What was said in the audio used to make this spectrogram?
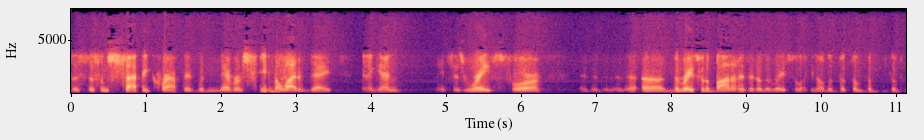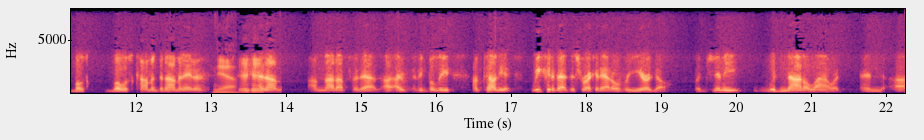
it's just some sappy crap that would never have seen the light of day. And again, it's this race for uh, the race for the bottom, is it, or the race for like you know the the, the, the, the most lowest common denominator? Yeah. hmm And I'm I'm not up for that. I, I really believe. I'm telling you, we could have had this record out over a year ago, but Jimmy would not allow it. And uh,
